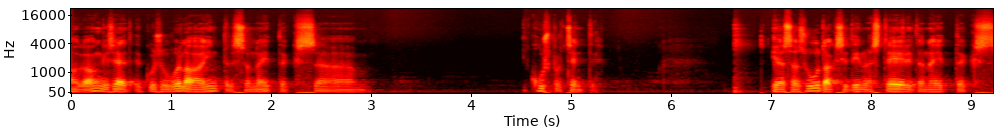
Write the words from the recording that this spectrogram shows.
aga ongi see, et, et kui su võla intress on näiteks äh, kuus protsenti ja sa suudaksid investeerida näiteks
